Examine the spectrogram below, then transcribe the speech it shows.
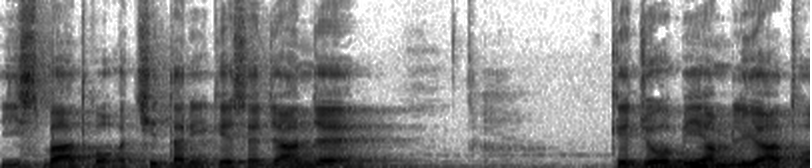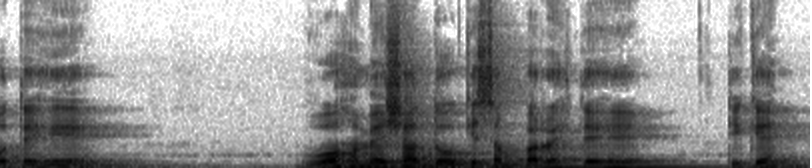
इस बात को अच्छी तरीके से जान जाए कि जो भी अमलियात होते हैं, वो हमेशा दो किस्म पर रहते हैं, ठीक है?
